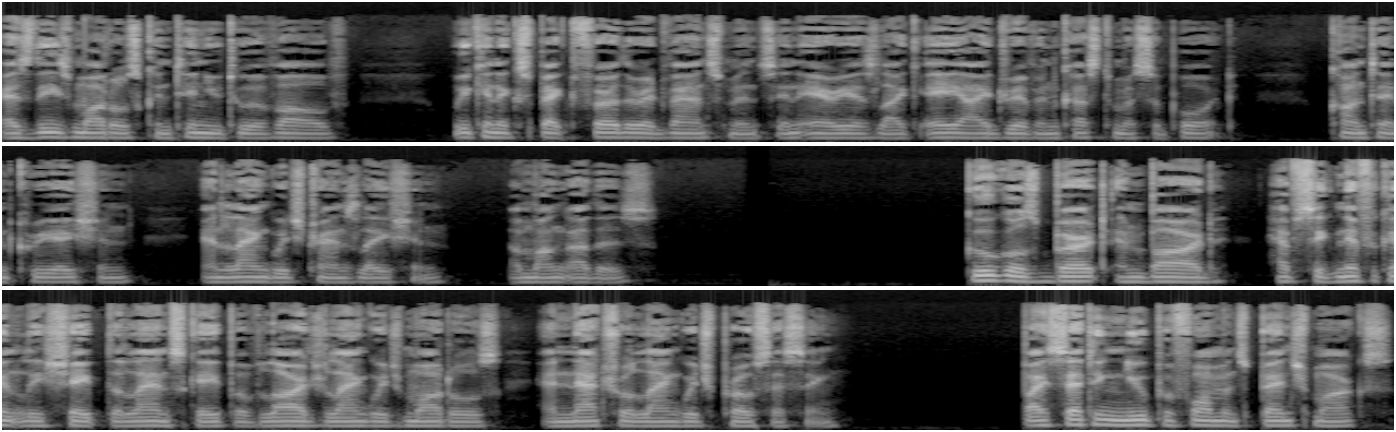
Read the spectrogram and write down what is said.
As these models continue to evolve, we can expect further advancements in areas like AI-driven customer support, content creation, and language translation, among others. Google's BERT and BARD have significantly shaped the landscape of large language models and natural language processing. By setting new performance benchmarks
